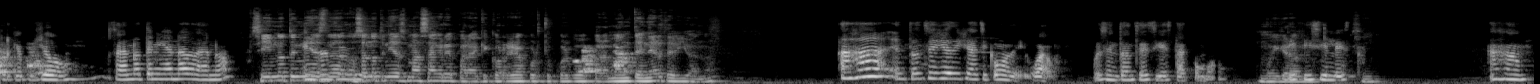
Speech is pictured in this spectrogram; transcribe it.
porque pues yo, o sea, no tenía nada, ¿no? Sí, no tenías nada, o sea, no tenías más sangre para que corriera por tu cuerpo para mantenerte viva, ¿no? Ajá, entonces yo dije así como de, wow, pues entonces sí está como Muy difícil esto. Ajá.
